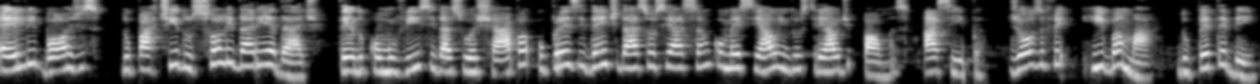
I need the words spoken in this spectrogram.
é Eli Borges, do Partido Solidariedade tendo como vice da sua chapa o presidente da Associação Comercial e Industrial de Palmas, a CIPA, Joseph Ribamar, do PTB.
